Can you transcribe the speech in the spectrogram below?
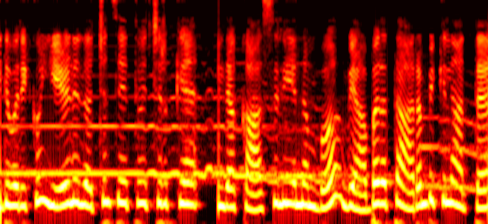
இது வரைக்கும் ஏழு லட்சம் சேர்த்து வச்சிருக்கேன். இந்த காசுலயே நம்ம வியாபாரத்தை ஆரம்பிக்கலாம் அத்தை.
